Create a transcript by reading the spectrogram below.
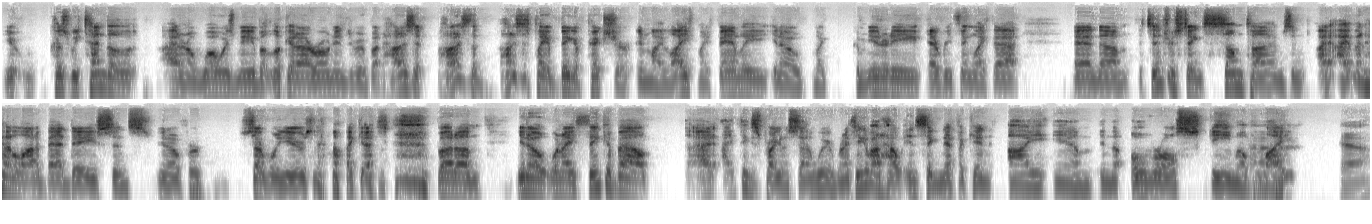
you because we tend to, I don't know, woe is me, but look at our own individual, but how does it, how does the, how does this play a bigger picture in my life, my family, you know, my community, everything like that. And um, it's interesting sometimes, and I, I, haven't had a lot of bad days since, you know, for several years now, I guess. But, um, you know, when I think about, I, I think it's probably going to sound weird. When I think about how insignificant I am in the overall scheme of uh, life, yeah,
